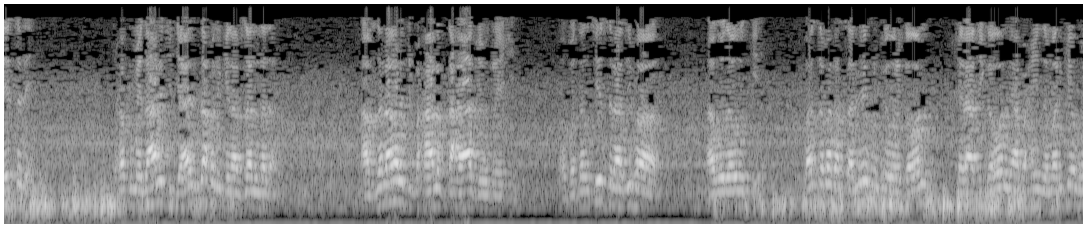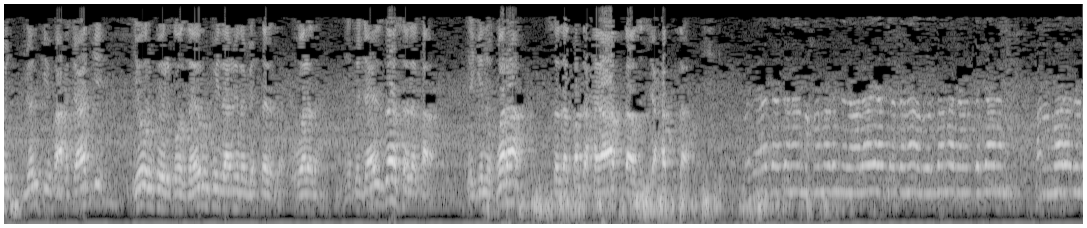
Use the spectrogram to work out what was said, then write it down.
یہ دے۔ حکم داری چھ جائز دا لیکن افضل ندا افضل اگر چھ بحالت تحیات جو گریشی اور بتنسیس راضی فا ابو داود کی بس بڑا سمیع روپے ورکول خیراتی کول یا بحین دمر کے جن کی فاحشات کی یہ روپے ورکول دائر روپے داخلہ بہتر دا ورد تو جائز دا صدقہ لیکن غرا صدقہ حیات کا صحت کا حدثنا محمد بن العلاء حدثنا ابو سلمة بن سجان عن عمر بن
